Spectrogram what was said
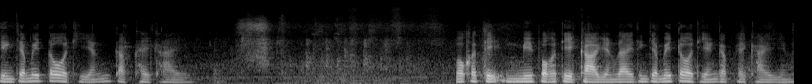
จึงจะไม่โต้เถียงกับใครๆปกติมีปกติกล่าวอย่างใดจึงจะไม่โต้เถียงกับใครๆใช่ไหม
